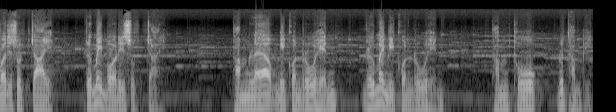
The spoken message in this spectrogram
บริสุทธิ์ใจหรือไม่บริสุทธิ์ใจทำแล้วมีคนรู้เห็น หรือไม่มีคนรู้เห็นทำถูกหรือทำผิด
